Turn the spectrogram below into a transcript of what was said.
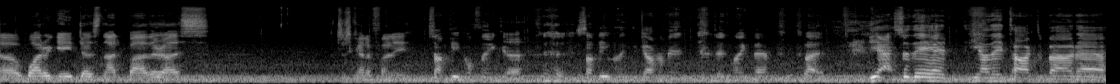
uh, Watergate does not bother us. Which is kind of funny. Some people think. Uh, some people think the government didn't like them. But yeah, so they had, you know, they talked about, uh,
